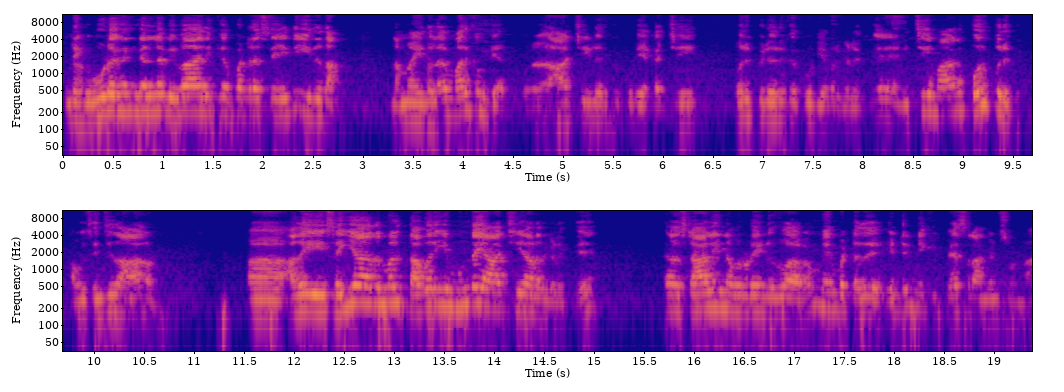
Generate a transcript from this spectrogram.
இன்றைக்கு ஊடகங்கள்ல விவாதிக்கப்படுற செய்தி இதுதான். நம்ம இதுல மறுக்க முடியாது. ஒரு ஆட்சியில் இருக்கக்கூடிய கட்சி பொறுப்பில் இருக்கக்கூடியவர்களுக்கு நிச்சயமாக பொறுப்பு இருக்கு. அவங்க செஞ்சுதான் ஆகணும். அதை செய்யாதமல் தவறிய முந்தைய ஆட்சியாளர்களுக்கு ஸ்டாலின் அவருடைய நிர்வாகம் மேம்பட்டது என்று இன்னைக்கு பேசுறாங்கன்னு சொன்னா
